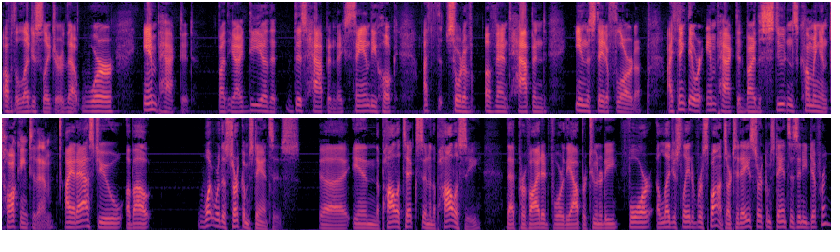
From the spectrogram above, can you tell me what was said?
of the legislature that were impacted by the idea that this happened, a Sandy Hook sort of event happened in the state of Florida. I think they were impacted by the students coming and talking to them. I had asked you about what were the circumstances uh, in the politics and in the policy that provided for the opportunity for a legislative response. Are today's circumstances any different?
